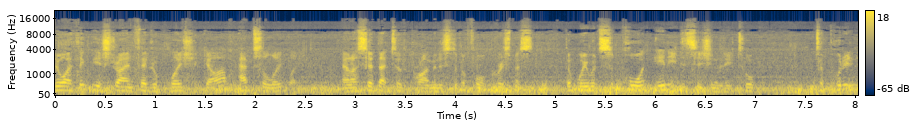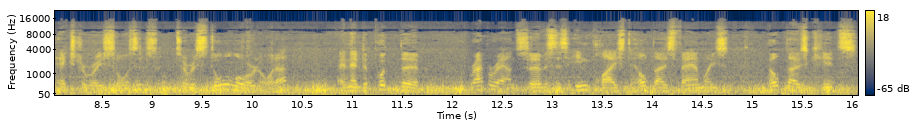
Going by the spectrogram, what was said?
Do I think the Australian Federal Police should go up? Absolutely. And I said that to the Prime Minister before Christmas, that we would support any decision that he took to put in extra resources, to restore law and order, and then to put the wraparound services in place to help those families, help those kids,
